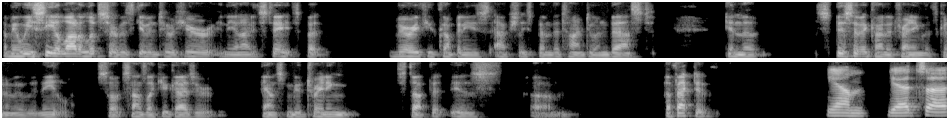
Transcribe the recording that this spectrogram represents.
I mean, we see a lot of lip service given to it here in the United States, but very few companies actually spend the time to invest in the specific kind of training that's going to move the needle. So it sounds like you guys are found some good training stuff that is um, effective. Yeah, um, yeah, it's uh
